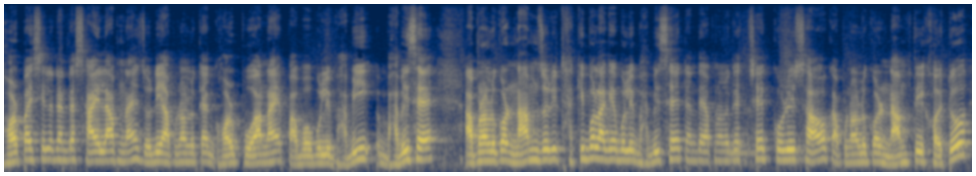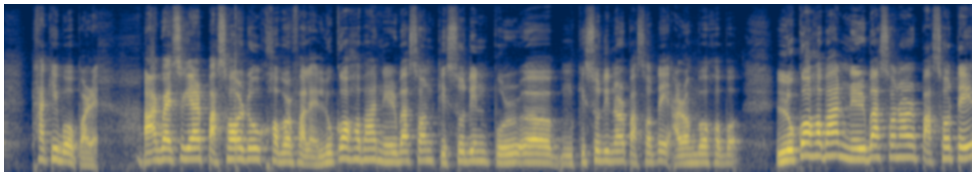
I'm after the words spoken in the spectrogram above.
ঘৰ পাইছিলে তেন্তে চাই লাভ নাই। যদি আপোনালোকে ঘৰ পোৱা নাই পাব বুলি ভাবি ভাবিছে আপোনালোকৰ নাম যদি থাকিব লাগে বুলি ভাবিছে তেন্তে আপোনালোকে চেক কৰি চাওক আপোনালোকৰ নামটি হয়তো থাকিবও পাৰে। আগবাঢ়িছোঁ ইয়াৰ পাছৰটো খবৰ ফালে। লোকসভা নিৰ্বাচন কিছুদিন পূৰ কিছুদিনৰ পাছতেই আৰম্ভ হ'ব। লোকসভা নিৰ্বাচনৰ পাছতেই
